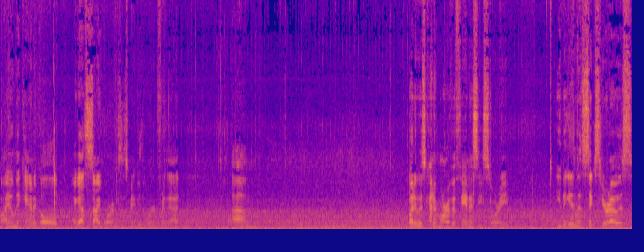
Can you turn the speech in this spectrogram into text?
biomechanical i guess cyborgs is maybe the word for that. Um, but it was kind of more of a fantasy story. You begin with six heroes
